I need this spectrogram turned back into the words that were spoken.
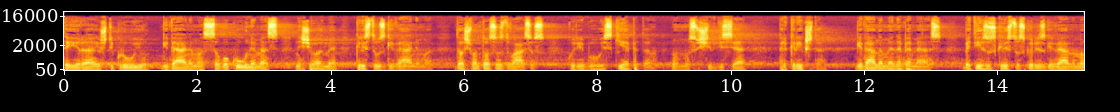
Tai yra iš tikrųjų gyvenimas savo kūne mes nešiojame Kristaus gyvenimą dėl šventosios dvasios, kuri buvo įskiepita mūsų širdise per krikštą. Gyvename nebe mes, bet Jėzus Kristus, kuris gyvename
